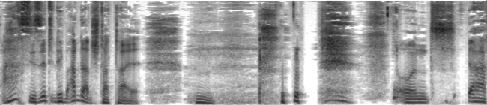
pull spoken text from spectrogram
Ach, Sie sind in dem anderen Stadtteil. Hm. Und ja,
